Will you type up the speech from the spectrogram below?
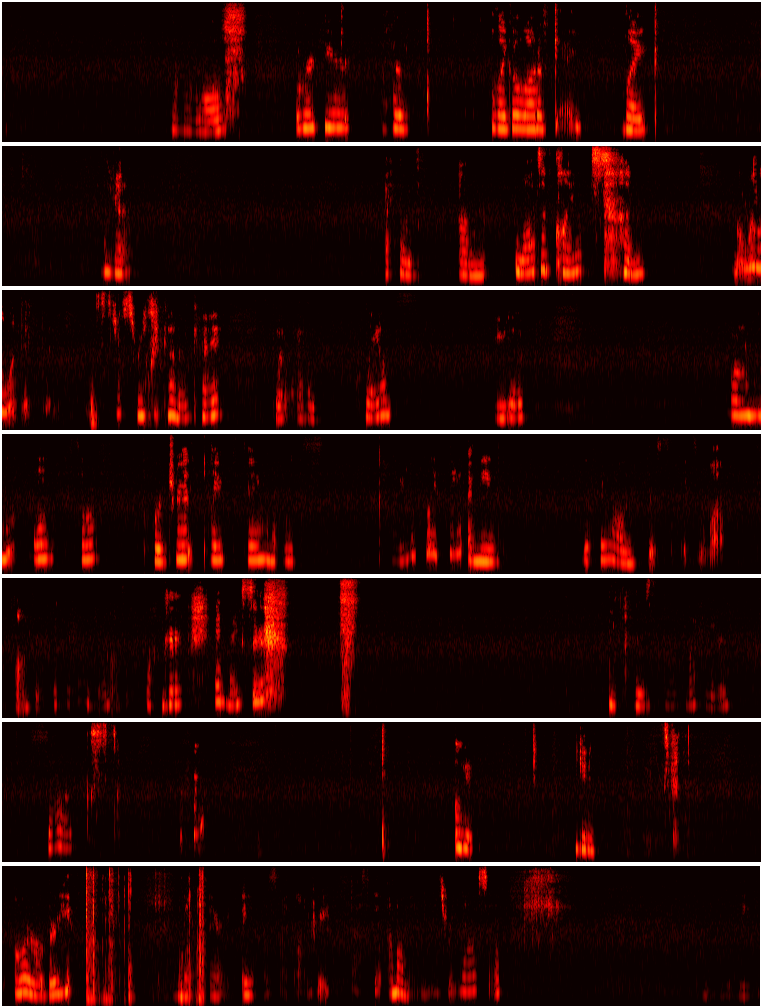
On my wall. Over here, I have like a lot of gay. Like, yeah. I have um lots of Klance. I'm a little addicted. It's just really good, okay? But I have Klance. And um, self-portrait type thing that looks kind of like me. I mean, the hair on this side's a lot longer. Like the hair on lot longer and nicer. because of my hair sucks. Okay, getting or over here. No, there. Yeah, that's my laundry basket. I'm on my knees right now, so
